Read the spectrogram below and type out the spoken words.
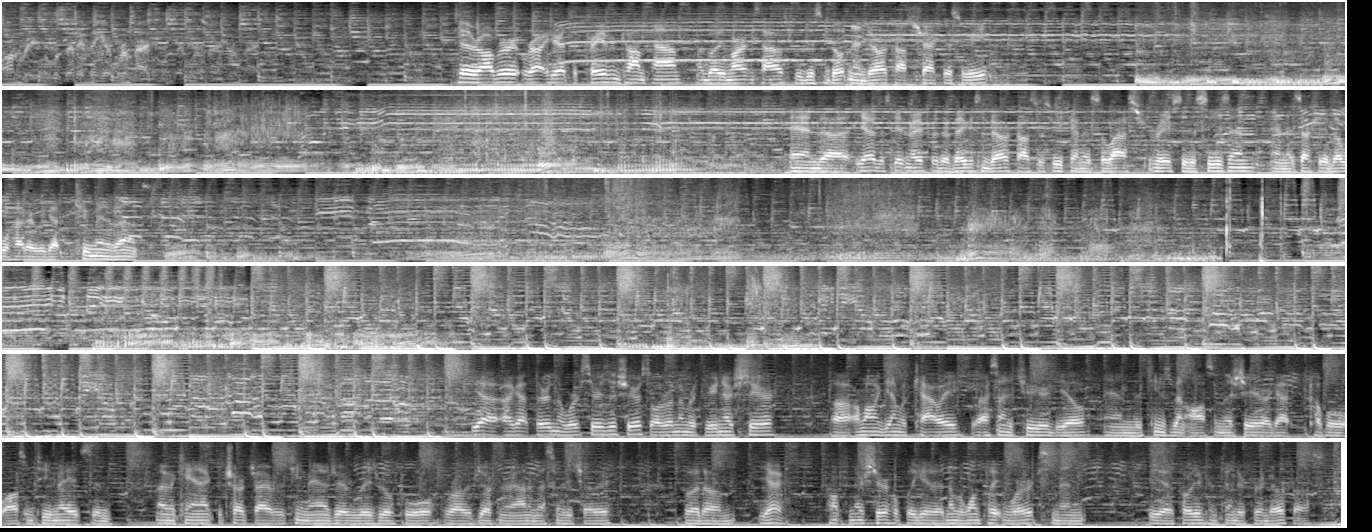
Unreal as anything ever imagined. Taylor Robert, we're out here at the Craven compound, my buddy Martin's house. We just built an endurocross track this week. And uh, yeah, just getting ready for the Vegas Endurocross this weekend. It's the last race of the season, and it's actually a doubleheader. We got two main events. Yeah, I got third in the WORCS Series this year, so I'll run number three next year. Uh, I'm on again with Kawi. I signed a two-year deal, and the team's been awesome this year. I got a couple awesome teammates, and my mechanic, the truck driver, the team manager, everybody's real cool. We're always joking around and messing with each other. But um, yeah, pumped for next year. Hopefully get a number one plate in WORCS, and then be a podium contender for Endurocross.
